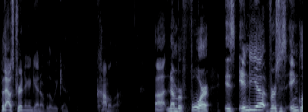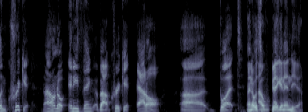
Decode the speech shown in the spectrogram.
But that was trending again over the weekend. Kamala. Uh, number four is India versus England cricket. I don't know anything about cricket at all, uh, but I know it's I- big in India.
